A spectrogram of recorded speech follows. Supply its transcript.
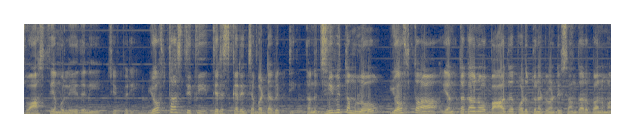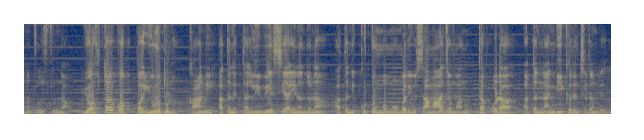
స్వాస్థ్యము లేదని చెప్పిరి. యోఫ్తా స్థితి తిరస్కరించబడ్డ వ్యక్తి. తన జీవితంలో యోఫ్తా ఎంతగానో బాధపడుతున్నటువంటి సందర్భాన్ని మనం చూస్తున్నాం. యోఫ్తా గొప్ప యోధుడు కానీ అతని తల్లి వేసి అయినందున అతని కుటుంబము మరియు సమాజం అంతా కూడా అతన్ని అంగీకరించడం లేదు.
